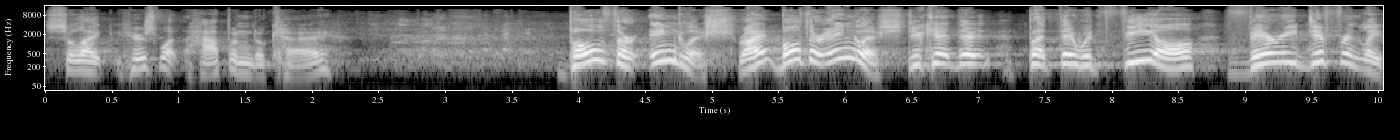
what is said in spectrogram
so like, here's what happened, okay? both are English, right? Both are English. You can't, but they would feel very differently.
